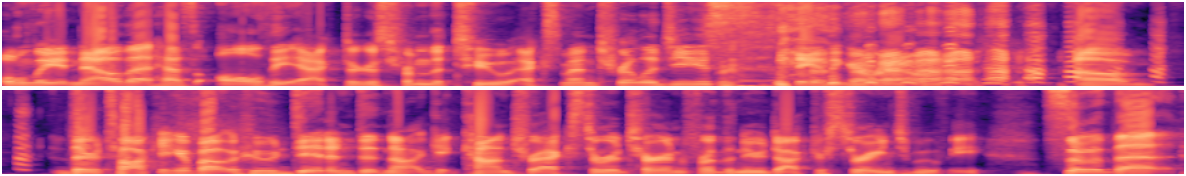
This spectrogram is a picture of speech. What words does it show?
Only now that has all the actors from the two X Men trilogies standing around. um, they're talking about who did and did not get contracts to return for the new Doctor Strange movie. So that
